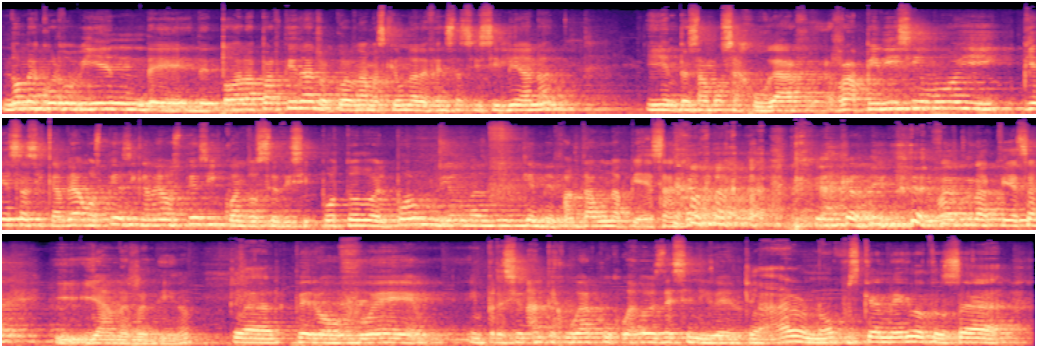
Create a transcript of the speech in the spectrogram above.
No me acuerdo bien de, de toda la partida, recuerdo nada más que una defensa siciliana y empezamos a jugar rapidísimo y piezas y cambiamos piezas y cambiamos piezas y cuando se disipó todo el polvo yo más vi que me faltaba una pieza me falta una pieza y ya me rendí ¿no? Claro. pero fue impresionante jugar con jugadores de ese nivel Claro, no, pues qué anécdota, o sea,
